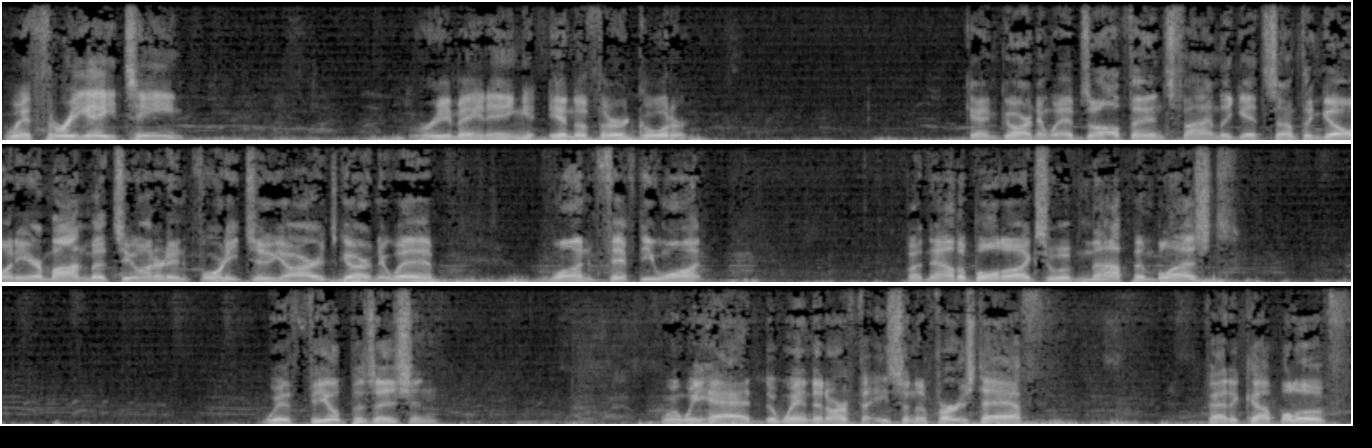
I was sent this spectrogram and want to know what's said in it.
with 318 remaining in the third quarter. Can Gardner Webb's offense finally get something going here? Monmouth 242 yards, Gardner Webb 151. But now the Bulldogs, who have not been blessed with field position when we had the wind in our face in the first half, had a couple of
